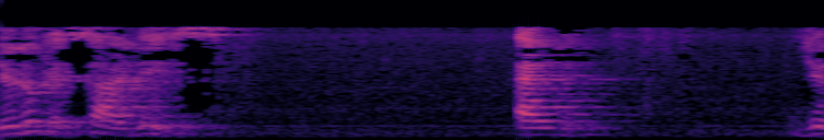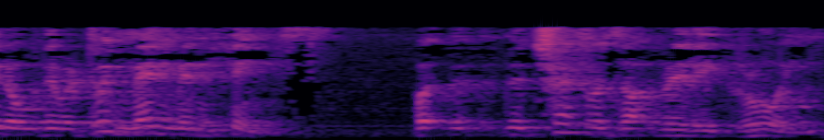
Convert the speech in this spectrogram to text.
You look at Sardis, and you know they were doing many, many things, but the, the church was not really growing.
